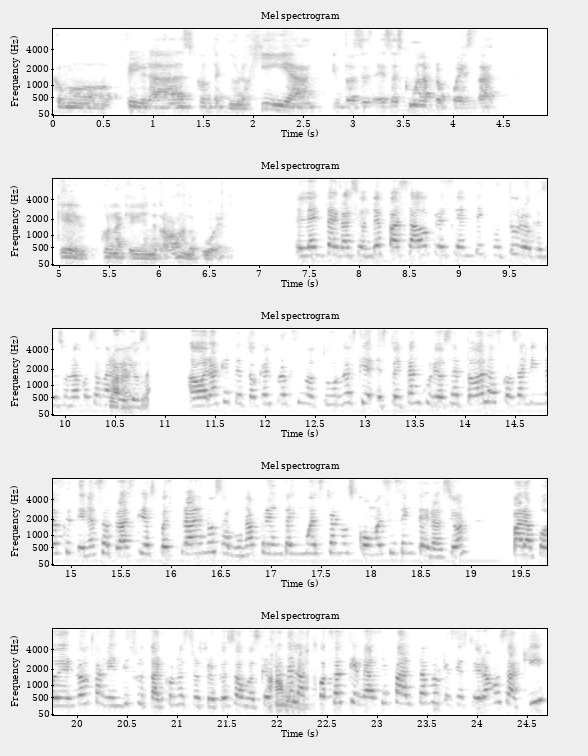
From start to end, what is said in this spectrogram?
como fibras con tecnología. Entonces, esa es como la propuesta que, con la que viene trabajando QL. Es la integración de pasado, presente y futuro, que eso es una cosa maravillosa ahora que te toca el próximo turno, es que estoy tan curiosa de todas las cosas lindas que tienes atrás, que después tráenos alguna prenda y muéstranos cómo es esa integración para poderlo también disfrutar con nuestros propios ojos, que esa es de las cosas que me hace falta, porque si estuviéramos aquí,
